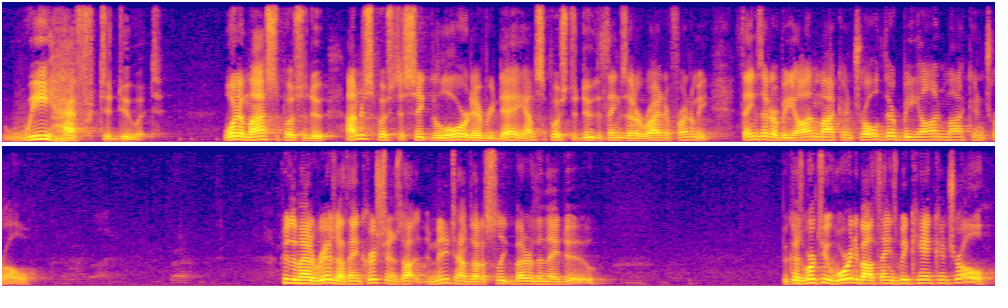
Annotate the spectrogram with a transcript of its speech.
We have to do it. What am I supposed to do? I'm just supposed to seek the Lord every day. I'm supposed to do the things that are right in front of me. Things that are beyond my control, they're beyond my control. Truth of the matter is, I think Christians many times ought to sleep better than they do because we're too worried about things we can't control.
